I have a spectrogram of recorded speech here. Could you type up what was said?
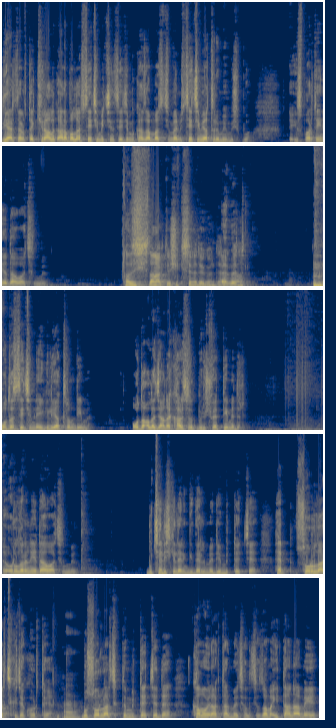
Diğer tarafta kiralık arabalar seçim için, seçimi kazanması için vermiş. Seçim yatırımıymış bu. E, Isparta yine dava açılmıyor. Aziz İhsan Aktaş ikisine de gönderdi. Evet. o da seçimle ilgili yatırım değil mi? O da alacağına karşılık bir rüşvet değil midir? E oralara niye dava açılmıyor? Bu çelişkilerin giderilmediği müddetçe hep sorular çıkacak ortaya. Evet. Bu sorular çıktığı müddetçe de kamuoyuna aktarmaya çalışacağız. Ama iddianameyi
